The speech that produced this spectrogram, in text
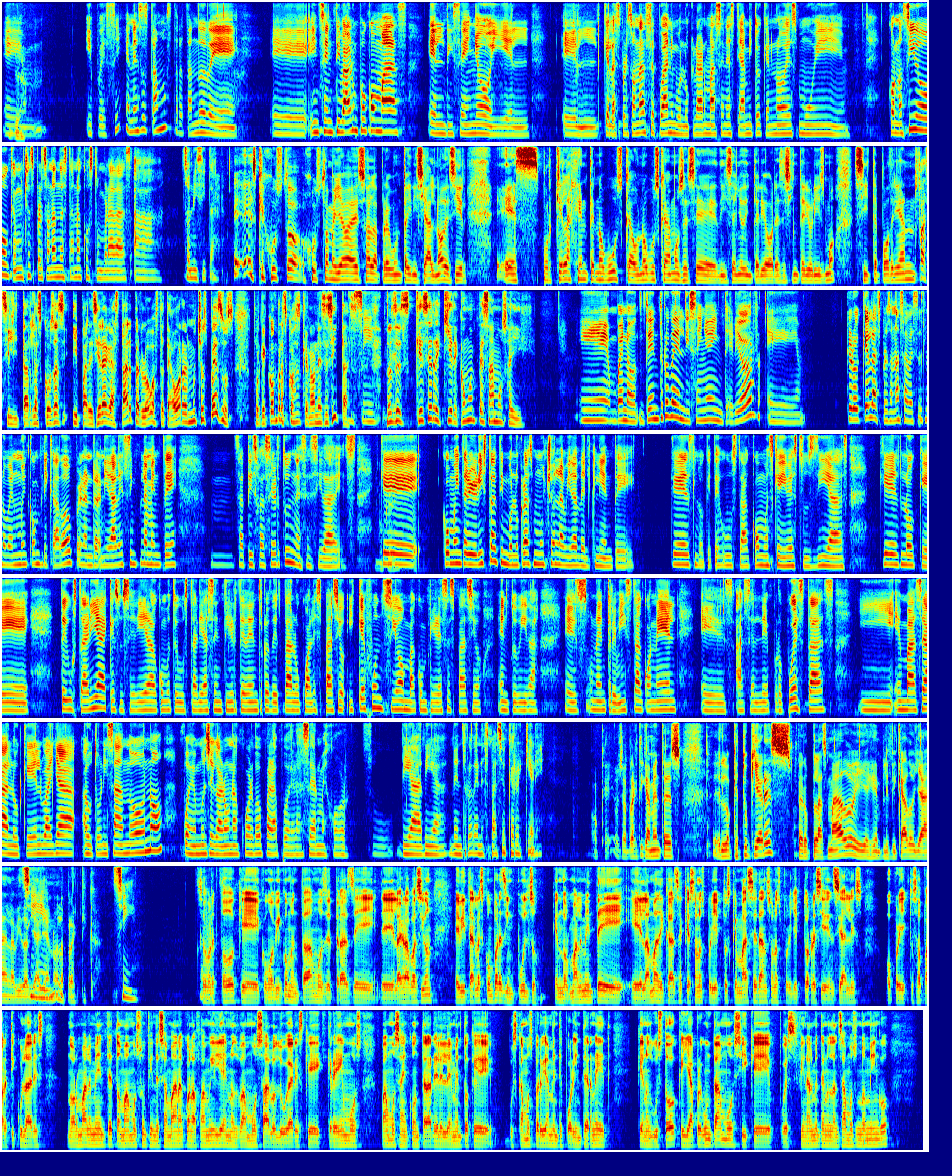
Eh. Y pues sí, en eso estamos tratando de eh, incentivar un poco más el diseño y el, el que las personas se puedan involucrar más en este ámbito que no es muy conocido o que muchas personas no están acostumbradas a solicitar. Es que justo, justo me lleva eso a la pregunta inicial, ¿no? Decir, es por qué la gente no busca o no buscamos ese diseño de interiores, ese interiorismo, si te podrían facilitar las cosas y pareciera gastar, pero luego hasta te ahorran muchos pesos, porque compras cosas que no necesitas. Sí. Entonces, ¿qué se requiere? ¿Cómo empezamos ahí? Eh, bueno, dentro del diseño de interior, eh, creo que las personas a veces lo ven muy complicado, pero en realidad es simplemente satisfacer tus necesidades. Que como interiorista te involucras mucho en la vida del cliente. ¿Qué es lo que te gusta? ¿Cómo es que vives tus días? ¿Qué es lo que te gustaría que sucediera o cómo te gustaría sentirte dentro de tal o cual espacio y qué función va a cumplir ese espacio en tu vida. Es una entrevista con él, es hacerle propuestas y en base a lo que él vaya autorizando o no, podemos llegar a un acuerdo para poder hacer mejor su día a día dentro del espacio que requiere. Ok, o sea, prácticamente es eh, lo que tú quieres, pero plasmado y ejemplificado ya en la vida Sí. diaria, ¿no? En la práctica. Sí. Sobre todo que, como bien comentábamos detrás de, de la grabación, evitar las compras de impulso, que normalmente el ama de casa, que son los proyectos que más se dan, son los proyectos residenciales o proyectos a particulares. Normalmente tomamos un fin de semana con la familia y nos vamos a los lugares que creemos vamos a encontrar el elemento que buscamos previamente por internet, que nos gustó, que ya preguntamos y que pues finalmente nos lanzamos un domingo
